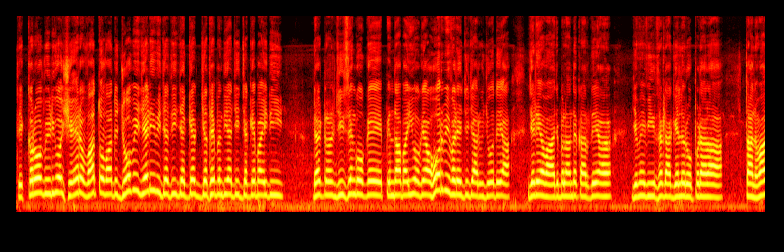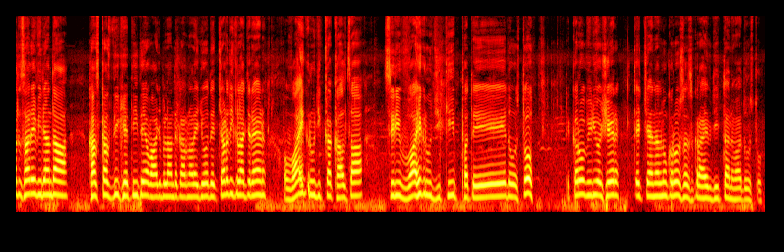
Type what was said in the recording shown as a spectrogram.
ਤੇ ਕਰੋ ਵੀਡੀਓ ਸ਼ੇਅਰ, ਵੱਧ ਤੋਂ ਵੱਧ ਜੋ ਵੀ ਜਿਹੜੀ ਵੀ ਜਥੀ ਜੱਗੇ ਜਥੇਬੰਦੀ ਆ ਜੀ, ਜੱਗੇ ਬਾਈ ਦੀ, ਡਾਕਟਰ ਰਣਜੀਤ ਸਿੰਘ ਹੋ ਗਏ, ਪਿੰਦਾ ਬਾਈ ਹੋ ਗਿਆ, ਹੋਰ ਵੀ ਬੜੇ ਜੁਝਾਰੂ ਯੋਧੇ ਆ, ਜਿਹੜੇ ਆਵਾਜ਼ ਬੁਲੰਦ ਕਰਦੇ ਆ। ਜਿਵੇਂ ਵੀਰ ਸਾਡਾ ਗਿੱਲ ਰੋਪੜ ਵਾਲਾ, ਧੰਨਵਾਦ ਸਾਰੇ ਵੀਰਾਂ ਦਾ। ਖਸਖਸ ਦੀ ਖੇਤੀ ਤੇ ਆਵਾਜ਼ ਬੁਲੰਦ ਕਰਨ ਵਾਲੇ ਯੋਧੇ ਚੜ੍ਹਦੀ ਕਲਾ 'ਚ ਰਹਿਣ ਵਾਹਿਗੁਰੂ ਜੀ ਕਾ ਖਾਲਸਾ, ਸ੍ਰੀ ਵਾਹਿਗੁਰੂ ਜੀ ਕੀ ਫਤਿਹ ਦੋਸਤੋ। ਤੇ ਕਰੋ ਵੀਡੀਓ ਸ਼ੇਅਰ ਤੇ ਚੈਨਲ ਨੂੰ ਕਰੋ ਸਬਸਕ੍ਰਾਈਬ ਜੀ, ਧੰਨਵਾਦ ਦੋਸਤੋ।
